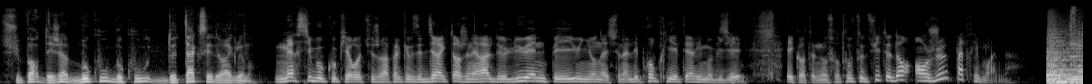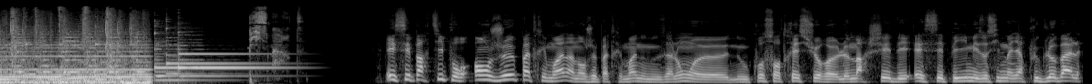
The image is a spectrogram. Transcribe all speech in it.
supportent déjà beaucoup, beaucoup de taxes et de règlements. Merci beaucoup Pierre Autu. Je rappelle que vous êtes directeur général de l'UNPI, Union nationale des propriétaires immobiliers. Et quant à nous, on se retrouve tout de suite dans Enjeu patrimoine. Música Et c'est parti pour Enjeu patrimoine, un enjeu patrimoine où nous allons euh, nous concentrer sur euh, le marché des SCPI, mais aussi de manière plus globale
